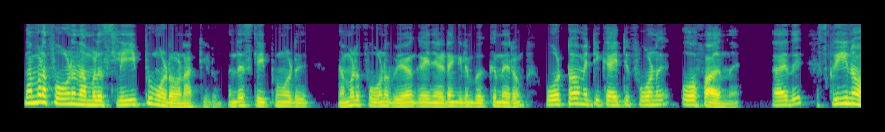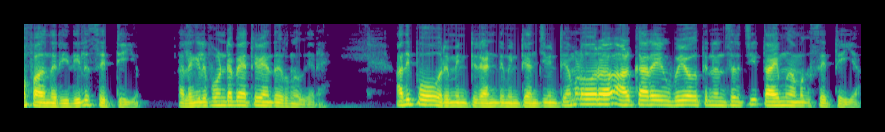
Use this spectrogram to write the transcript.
നമ്മുടെ ഫോൺ നമ്മൾ സ്ലീപ്പ് മോഡ് ഓൺ ആക്കിയിടും. എന്താ സ്ലീപ്പ് മോഡ് നമ്മൾ ഫോൺ ഉപയോഗം കഴിഞ്ഞ് എവിടെയെങ്കിലും വെക്കുന്നേരം ഓട്ടോമാറ്റിക്കായിട്ട് ഫോൺ ഓഫ് ആകുന്നത് അതായത് സ്ക്രീൻ ഓഫ് ആകുന്ന രീതിയിൽ സെറ്റ് ചെയ്യും. അല്ലെങ്കിൽ ഫോണിന്റെ ബാറ്ററി വേഗം തീർന്നു പോകുകയല്ലേ അതിപ്പോൾ ഒരു മിനിറ്റ് രണ്ട് മിനിറ്റ് അഞ്ച് മിനിറ്റ് നമ്മൾ ഓരോ ആൾക്കാരെ ഉപയോഗത്തിനനുസരിച്ച് ടൈം നമുക്ക് സെറ്റ് ചെയ്യാം.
